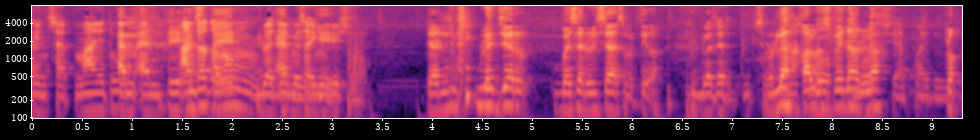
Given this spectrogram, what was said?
Minset My itu. MND Anda tolong belajar bahasa. Inggris. ya. dan belajar bahasa Indonesia seperti belajar seperti kalau sepeda udah. Siapa itu? blok.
